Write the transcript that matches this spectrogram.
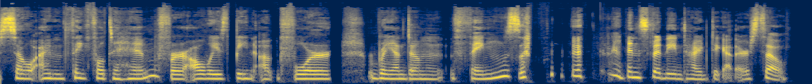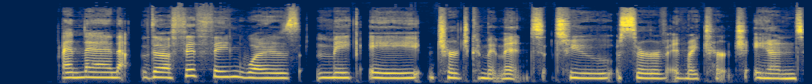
so I'm thankful to him for always being up for random things and spending time together. So and then the fifth thing was make a church commitment to serve in my church. And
